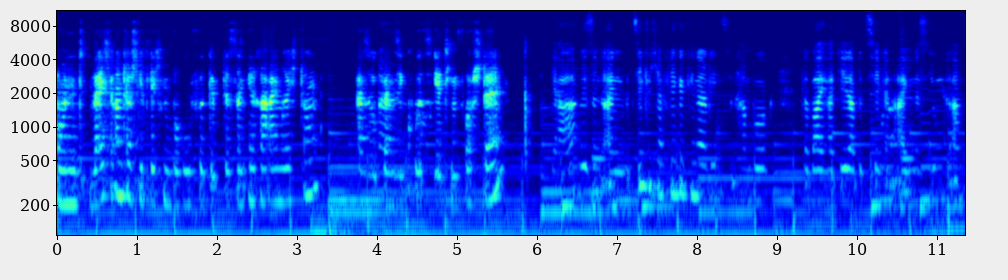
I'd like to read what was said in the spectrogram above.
Und welche unterschiedlichen Berufe gibt es in Ihrer Einrichtung? Also können Sie kurz Ihr Team vorstellen? Ja, wir sind ein bezirklicher Pflegekinderdienst in Hamburg. Dabei hat jeder Bezirk ein eigenes Jugendamt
